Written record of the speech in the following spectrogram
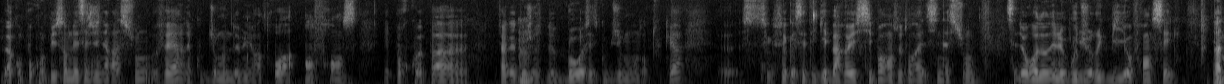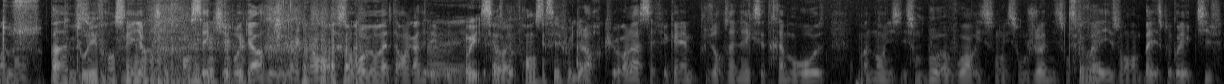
bah, pour qu'on puisse emmener cette génération vers la Coupe du Monde 2023 en France et pourquoi pas euh, faire quelque Mhm. chose de beau à cette Coupe du Monde. En tout cas, ce, ce que cette équipe a réussi pendant ce tournoi à destination, c'est de redonner le goût du rugby aux Français. Pas tous, pas tous les Français, Mais il y a hein. beaucoup de Français qui regardent, qui se remettent à regarder les, Ouais. les- Oui, de France. ça. Alors que voilà, ça fait quand même plusieurs années que c'est très morose. Maintenant, ils, ils sont beaux à voir, ils sont, ils sont jeunes, ils sont frais, vrai. ils ont un bel esprit collectif.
